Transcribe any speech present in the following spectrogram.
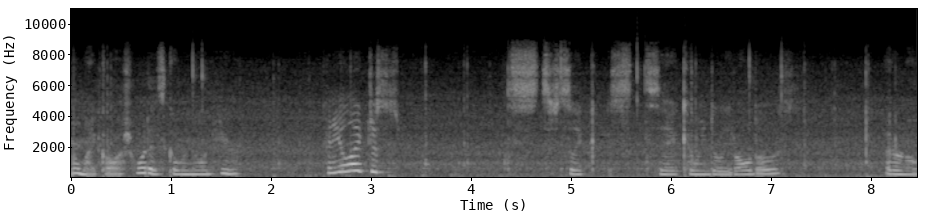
oh my gosh, what is going on here? Can you like just Just, like say, can we delete all those? I don't know.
